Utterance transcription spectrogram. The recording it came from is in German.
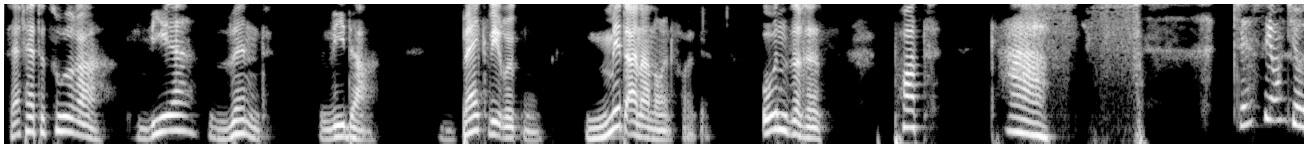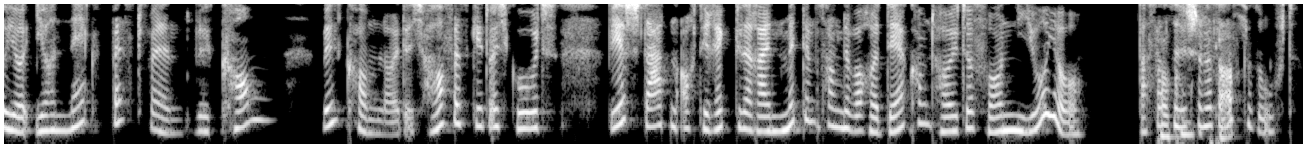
Sehr verehrte Zuhörer, wir sind wieder back wie Rücken mit einer neuen Folge unseres Podcasts. Jesse und Jojo, your next best friend. Willkommen, willkommen Leute. Ich hoffe, es geht euch gut. Wir starten auch direkt wieder rein mit dem Song der Woche. Der kommt heute von Jojo. Was hast du dir Schönes ausgesucht?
